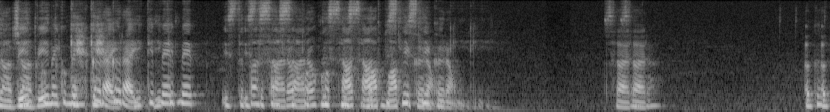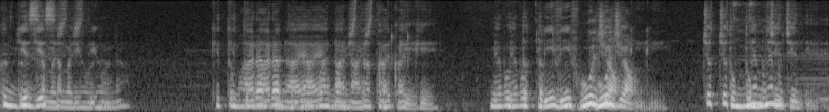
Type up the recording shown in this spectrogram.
جاوید کو میں کہہ کر آئی تھی کہ میں اس دفعہ سارا کو اپنے ساتھ واپس لے کر آؤں گی سارا اگر تم یہ سمجھتی ہو نا کہ تمہارا بنایا ہوا ناشتہ کر کے میں وہ تکلیف بھول جاؤں گی جو تم نے مجھے دی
